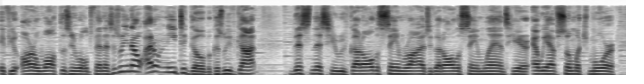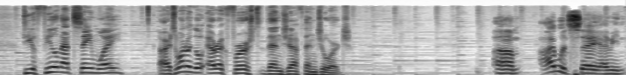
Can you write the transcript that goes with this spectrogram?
if you are a Walt Disney World fan that says, well, you know, I don't need to go because we've got this and this here, we've got all the same rides, we've got all the same lands here, and we have so much more. Do you feel that same way? All right, so why don't we go Eric first, then Jeff, then George? Um, I would say, I mean,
